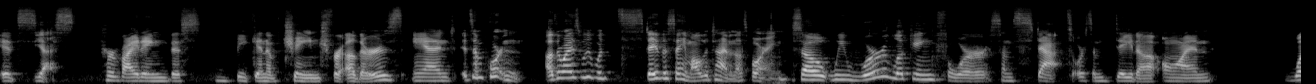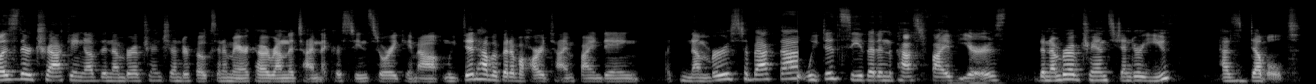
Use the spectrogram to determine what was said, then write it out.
it's Yes. providing this beacon of change for others. And it's important. Otherwise, we would stay the same all the time, and that's boring. So, we were looking for some stats or some data on was there tracking of the number of transgender folks in America around the time that Christine's story came out? We did have a bit of a hard time finding like numbers to back that. We did see that in the past five years, the number of transgender youth has doubled,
